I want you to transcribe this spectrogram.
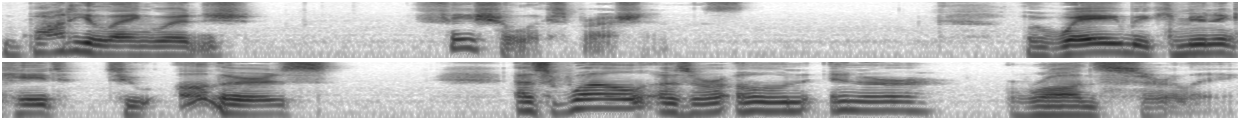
body language, facial expression the way we communicate to others, as well as our own inner Rod Serling.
